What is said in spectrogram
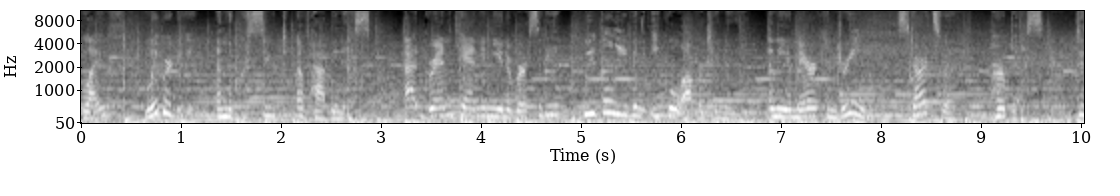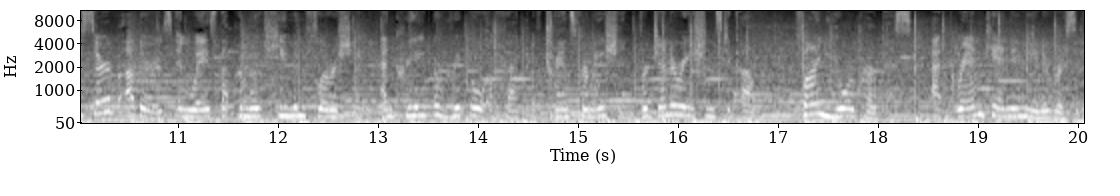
life, liberty, and the pursuit of happiness. At Grand Canyon University, we believe in equal opportunity, and the American dream starts with purpose. To serve others in ways that promote human flourishing and create a ripple effect of transformation for generations to come. Find your purpose at Grand Canyon University.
